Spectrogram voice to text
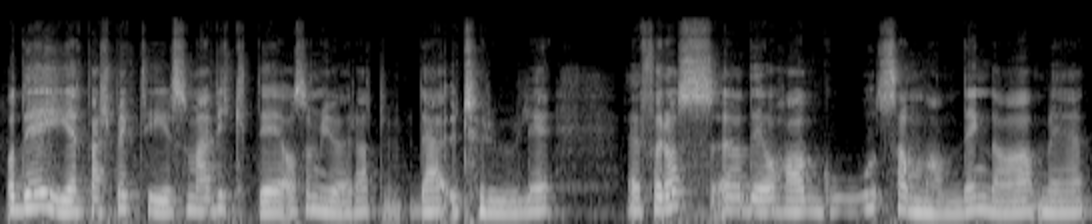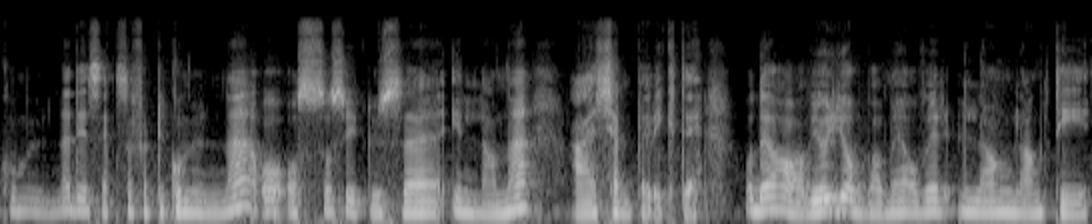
Og det gir et perspektiv som er viktig, og som gjør at det er utrolig for oss, eh, det å ha god samhandling da med kommunene, de 46 kommunene, og også Sykehuset Innlandet, er kjempeviktig. Og det har vi jo jobba med over lang, lang tid.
